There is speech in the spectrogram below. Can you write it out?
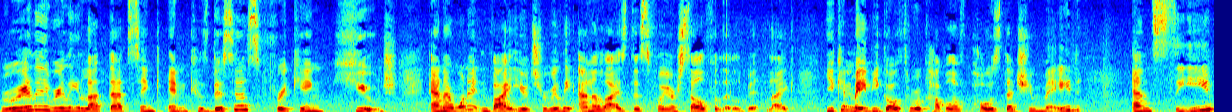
Really, really let that sink in because this is freaking huge. And I want to invite you to really analyze this for yourself a little bit. Like, you can maybe go through a couple of posts that you made and see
